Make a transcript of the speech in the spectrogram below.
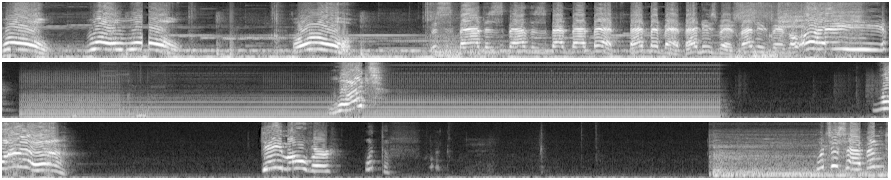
Whoa! Whoa, whoa! Oh! This is bad, this is bad, this is bad, bad, bad. Bad, bad, bad. Bad news bears, bad news bears. Oh, hey! What? What? Game over? What the fuck? What just happened?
